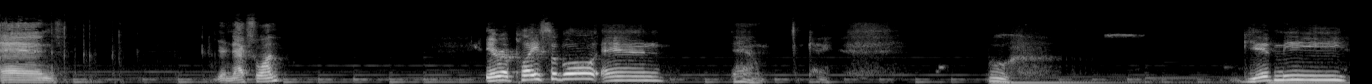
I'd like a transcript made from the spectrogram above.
And your next one? Irreplaceable and damn. Okay. Ooh. Give me.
